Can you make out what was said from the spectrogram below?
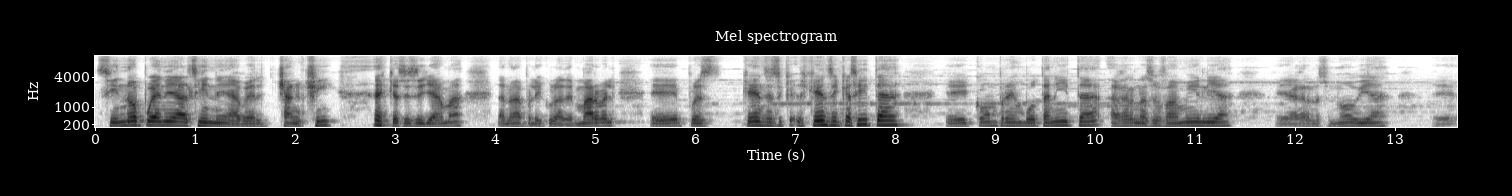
si no pueden ir al cine a ver Chang-Chi, que así se llama, la nueva película de Marvel, eh, pues quédense, quédense en casita eh, compren botanita, agarren a su familia, eh, agarren a su novia, eh,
